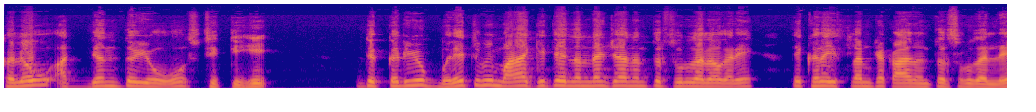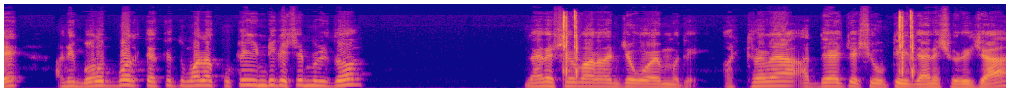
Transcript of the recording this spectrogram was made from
कलौ अत्यंत यो स्थिती. ते कलियुग भले तुम्ही म्हणा की ते नंदांच्या नंतर सुरू झालं वगैरे. ते खरं इस्लामच्या काळानंतर सुरू झाले. आणि बरोबर त्याचे तुम्हाला कुठे इंडिकेशन मिळतं? ज्ञानेश्वर महाराजांच्या वयामध्ये. अठराव्या अध्यायाच्या शेवटी ज्ञानेश्वरीच्या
